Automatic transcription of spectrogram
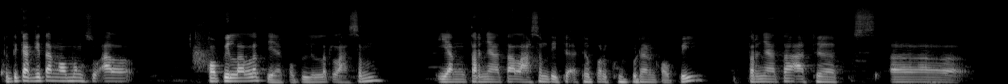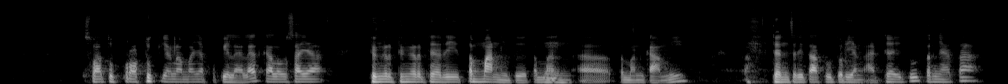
ketika kita ngomong soal kopi lelet ya, kopi lelet Lasem yang ternyata Lasem tidak ada perkebunan kopi, ternyata ada eh, suatu produk yang namanya kopi lelet. Kalau saya dengar-dengar dari teman itu, teman eh, teman kami dan cerita tutur yang ada itu ternyata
